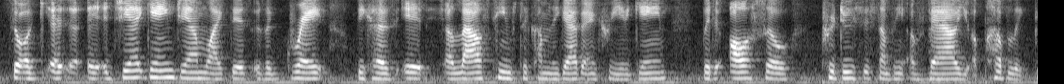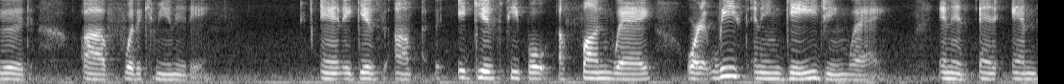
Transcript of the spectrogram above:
So a, a, a, game jam like this is a great because it allows teams to come together and create a game, but it also produces something of value, a public good uh, for the community, and it gives um, it gives people a fun way, or at least an engaging way, and an and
